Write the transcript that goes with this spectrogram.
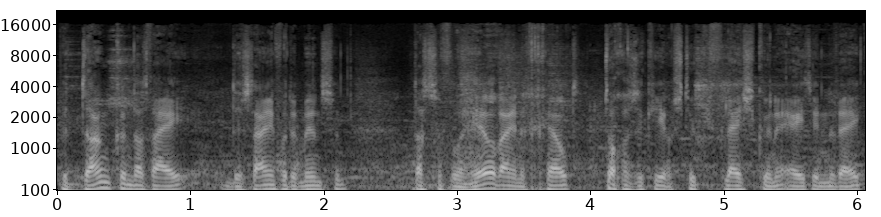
bedanken dat wij er zijn voor de mensen. Dat ze voor heel weinig geld toch eens een keer een stukje vlees kunnen eten in de week.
